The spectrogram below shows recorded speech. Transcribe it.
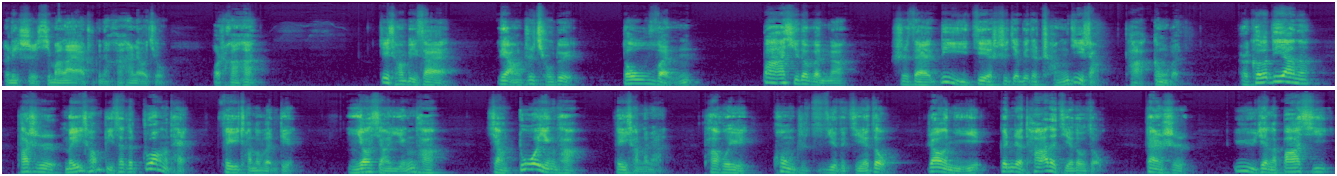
这里是喜马拉雅出品的《憨憨聊球》，我是憨憨。这场比赛两支球队都稳，巴西的稳呢是在历届世界杯的成绩上它更稳，而克罗地亚呢，它是每一场比赛的状态非常的稳定。你要想赢它，想多赢它非常的难，他会控制自己的节奏。让你跟着他的节奏走，但是遇见了巴西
